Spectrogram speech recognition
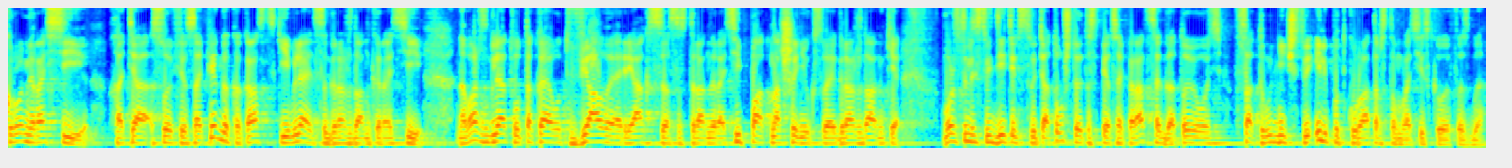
кроме России. Хотя Софья Сапега как раз-таки является гражданкой России. На ваш взгляд, вот такая вот вялая реакция со стороны России по отношению к своей гражданке может ли свидетельствовать о том, что эта спецоперация готовилась в сотрудничестве или под кураторством российского ФСБ?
